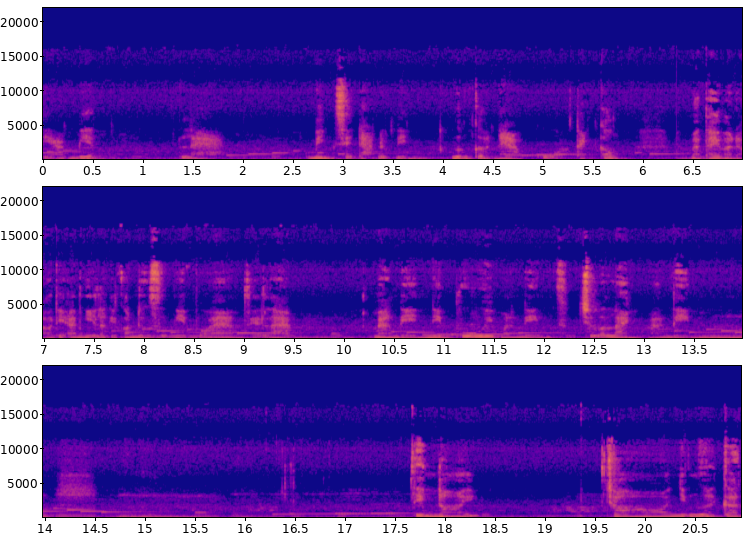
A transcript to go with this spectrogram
thì an biết là mình sẽ đạt được đến ngưỡng cửa nào của thành công. Mà thay vào đó thì an nghĩ là cái con đường sự nghiệp của an sẽ là mang đến niềm vui mang đến sự chữa lành mang đến um, tiếng nói cho những người cần,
